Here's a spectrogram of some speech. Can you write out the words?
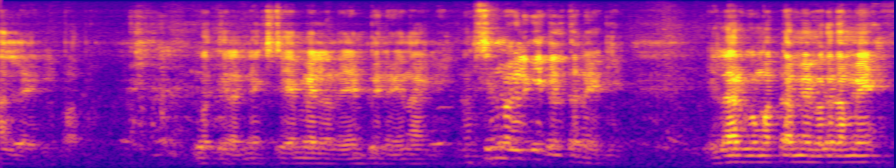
ಅಲ್ಲೇ ಇರಲಿ ಪಾಪ. ಗೊತ್ತಿಲ್ಲ ನೆಕ್ಸ್ಟ್ ಎಂ ಎಲ್ ಎಂ ಪಿನೂ ಏನಾಗಿ ನಮ್ಮ ಸಿನಿಮಾಗಳಿಗೆ ಗೆಲ್ತಾನೆ ಇರಲಿ. ಎಲ್ಲರಿಗೂ ಮತ್ತೊಮ್ಮೆ, ಮಗದೊಮ್ಮೆ.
